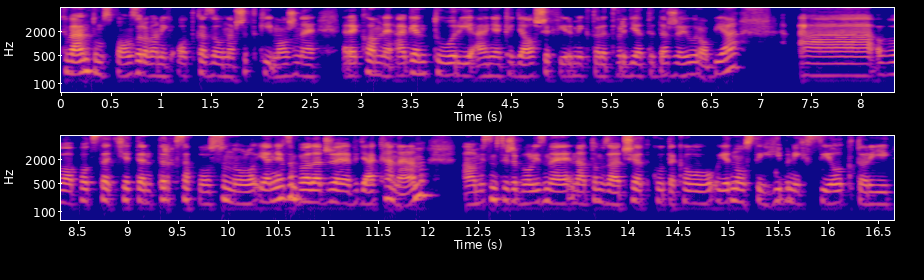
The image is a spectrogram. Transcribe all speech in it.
kvantum sponzorovaných odkazov na všetky možné reklamné agentúry a nejaké ďalšie firmy, ktoré tvrdia teda, že ju robia a v podstate ten trh sa posunul. Ja nechcem povedať, že vďaka nám, ale myslím si, že boli sme na tom začiatku takou jednou z tých hybných síl, ktorí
